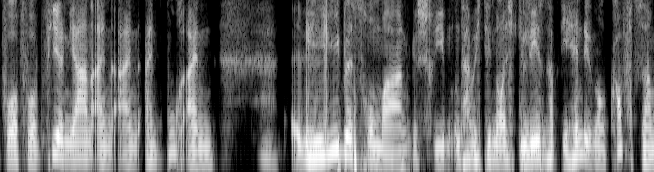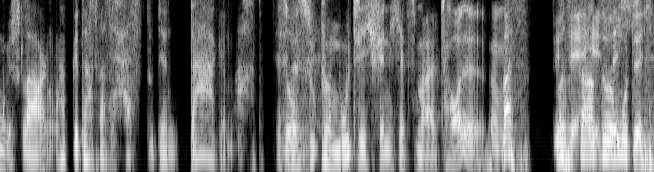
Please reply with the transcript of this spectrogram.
vor, vor vielen Jahren ein, ein, ein Buch, ein Liebesroman geschrieben und habe ich den neulich gelesen, habe die Hände über den Kopf zusammengeschlagen und habe gedacht, was hast du denn da gemacht? Das so. war super mutig, finde ich jetzt mal. Toll. Was? Was ist, daran so mutig?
